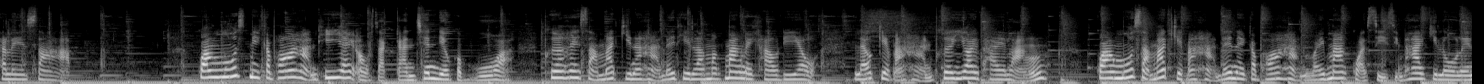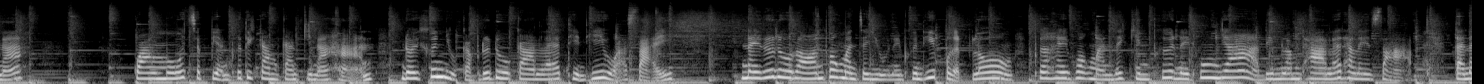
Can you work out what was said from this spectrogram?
ทะเลสาบ กวางมูสมีกระเพาะอาหารที่แยกออกจากกันเช่นเดียวกับวัว เพื่อให้สามารถกินอาหารได้ทีละมาก ๆ ในคราวเดียว แล้วเก็บอาหารเพื่อย่อยภายหลัง กวางมูสสามารถเก็บอาหารได้ในกระเพาะอาหารไว้มากกว่า 45 กิโลเลยนะ กวางมูสจะเปลี่ยนพฤติกรรมการกินอาหาร โดยขึ้นอยู่กับฤดูกาลและถิ่นที่อยู่อาศัย ในฤดูร้อนพวกมันจะอยู่ในพื้นที่เปิดโล่ง เพื่อให้พวกมันได้กินพืชในทุ่งหญ้าริมลำธารและทะเลสาบแต่ใน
